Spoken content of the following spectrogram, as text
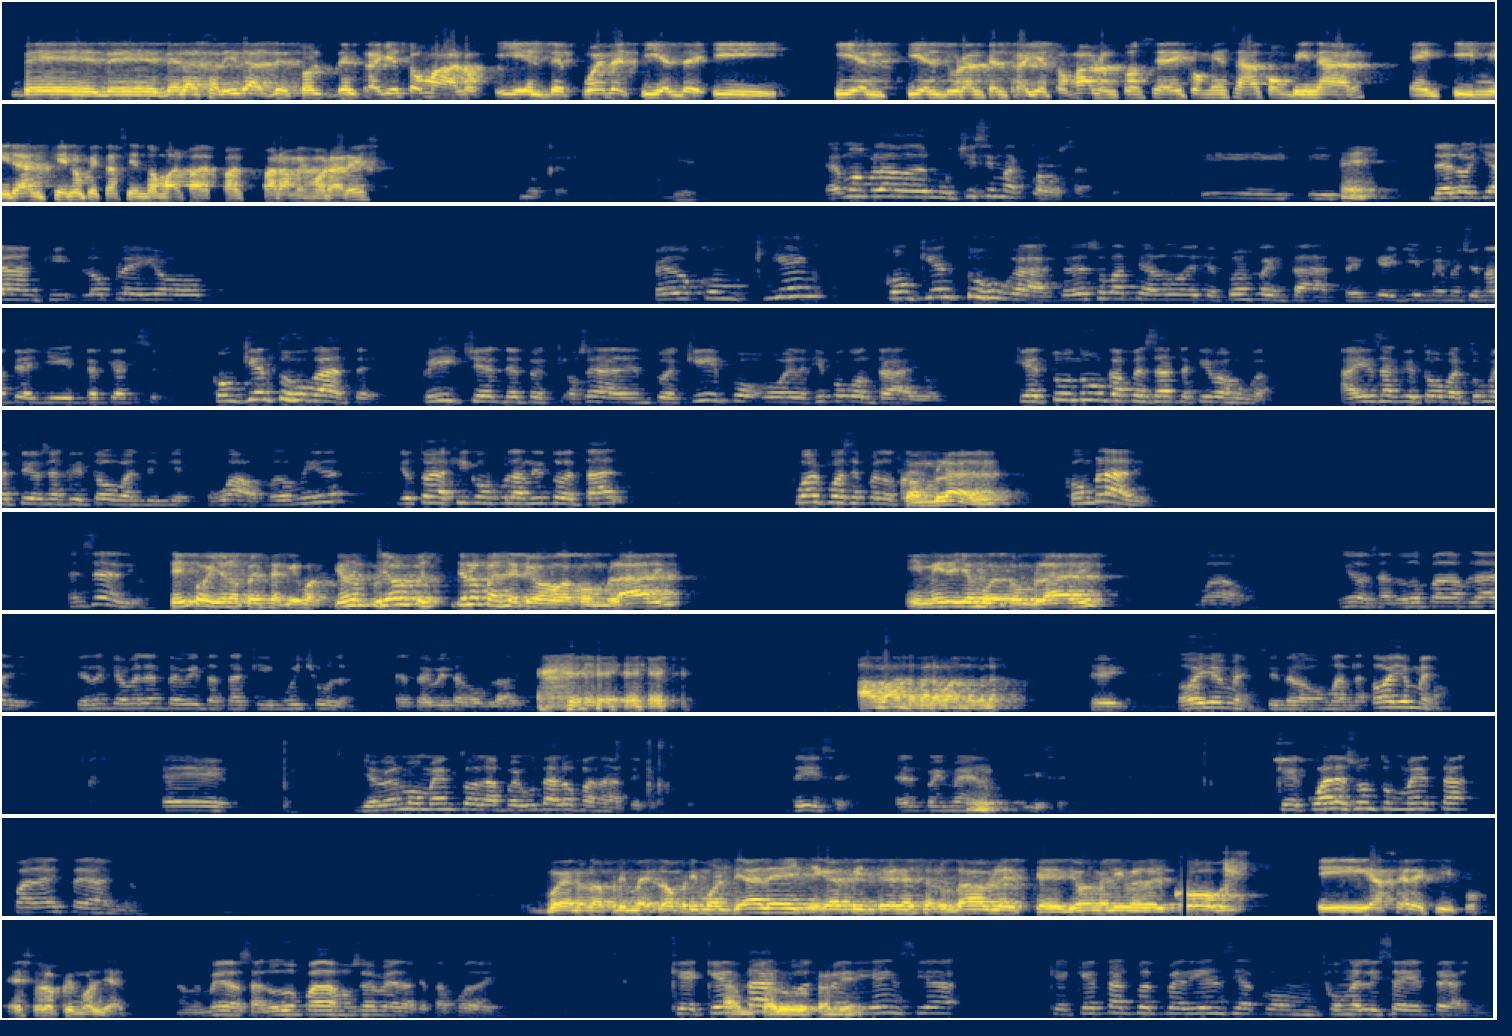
de, de, de la salida de del trayecto malo y el después de, y el de, y, y el, y el durante el trayecto malo. Entonces ahí comienzan a combinar eh, y mirar qué es lo que está haciendo mal para, para, mejorar eso. Ok, bien. Hemos hablado de muchísimas cosas y, y de los Yankees, los playoffs. Pero ¿con quién, ¿con quién tú jugaste? De esos bateadores que tú enfrentaste, que me mencionaste allí, que, ¿con quién tú jugaste? pitcher de tu, o sea, en tu equipo o el equipo contrario, que tú nunca pensaste que iba a jugar. Ahí en San Cristóbal, tú metido en San Cristóbal, dije, wow, pero mira, yo estoy aquí con fulanito de tal. ¿Cuál fue ese pelotero? Con Vladi. ¿Con Vladi? ¿En serio? Sí, porque yo no pensé que iba, yo no, yo, yo no pensé que iba a jugar con Vladi. Y mire, yo jugué con Vladi. Wow. Mira, saludos para Vladi. Tienen que ver la entrevista, está aquí, muy chula entrevista con Vlad. Amanda, para Amanda, ¿verdad? Sí. Óyeme, si te lo voy a mandar. Óyeme. Eh, llegó el momento de la pregunta de los fanáticos. Dice, el primero, mm. dice, que cuáles son tus metas para este año. Bueno, lo, lo primordial es llegar a Pinterest saludable, que Dios me libre del COVID y hacer equipo. Eso es lo primordial. Mira, saludos para José Veda, que está por ahí. ¿Qué, qué tal tu experiencia? ¿qué, ¿Qué tal tu experiencia con, con el Licey este año?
